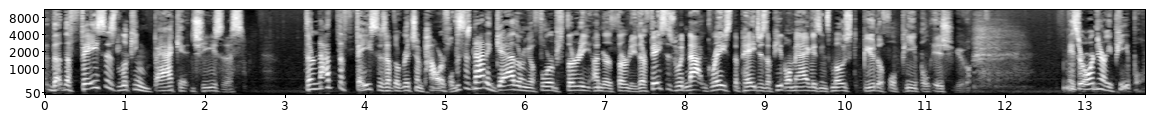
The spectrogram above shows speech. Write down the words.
the, the faces looking back at Jesus, they're not the faces of the rich and powerful. This is not a gathering of Forbes 30 under 30. Their faces would not grace the pages of People magazine's most beautiful people issue. These are ordinary people.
